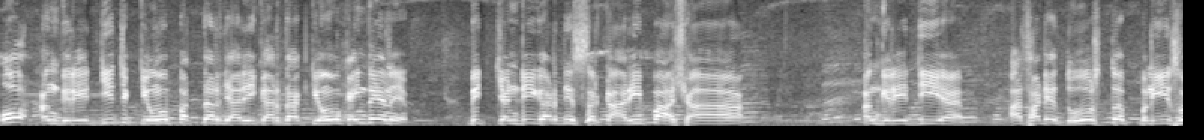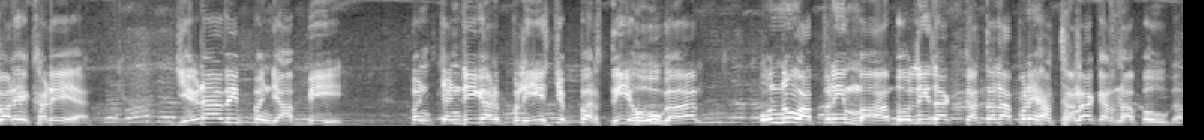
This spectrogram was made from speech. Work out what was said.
ਉਹ ਅੰਗਰੇਜ਼ੀ 'ਚ ਕਿਉਂ ਪੱਤਰ ਜਾਰੀ ਕਰਦਾ? ਕਿਉਂ ਕਹਿੰਦੇ ਨੇ ਵੀ ਚੰਡੀਗੜ੍ਹ ਦੀ ਸਰਕਾਰੀ ਭਾਸ਼ਾ ਅੰਗਰੇਜ਼ੀ ਹੈ ਆ ਸਾਡੇ ਦੋਸਤ ਪੁਲਿਸ ਵਾਲੇ ਖੜੇ ਆ। ਜਿਹੜਾ ਵੀ ਪੰਜਾਬੀ ਪੰ- ਚੰਡੀਗੜ੍ਹ ਪੁਲਿਸ 'ਚ ਭਰਤੀ ਹੋਊਗਾ, ਉਹਨੂੰ ਆਪਣੀ ਮਾਂ ਬੋਲੀ ਦਾ ਕਤਲ ਆਪਣੇ ਹੱਥਾਂ ਨਾਲ ਕਰਨਾ ਪਊਗਾ।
